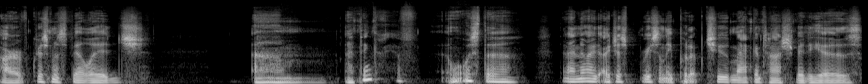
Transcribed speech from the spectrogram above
our Christmas village. Um, I think I have, what was the, I know I, I just recently put up two Macintosh videos.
